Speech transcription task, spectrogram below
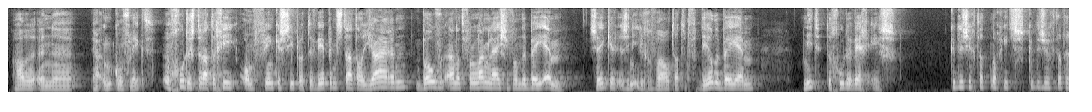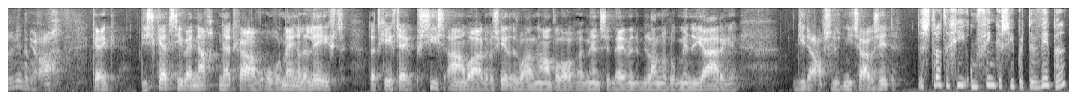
hadden een, uh, ja, een conflict. Een goede strategie om Vinkensieper te wippen... staat al jaren bovenaan het verlanglijstje van de BM. Zeker is in ieder geval dat het verdeelde BM niet de goede weg is. Kunt u zich dat nog iets kunt u zich dat herinneren? Ja, kijk, die schets die wij net gaven over Mengelen leeft dat geeft eigenlijk precies aan waar de verschillen Er waren een aantal mensen bij de belangengroep minderjarigen... die daar absoluut niet zagen zitten. De strategie om Vinkensieper te wippen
